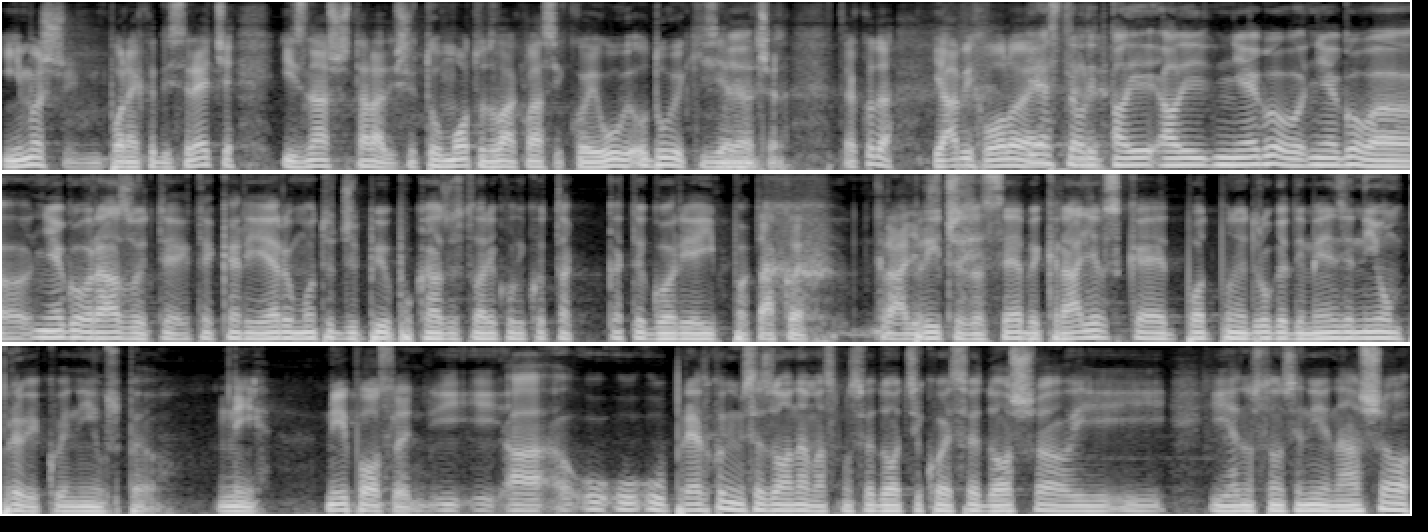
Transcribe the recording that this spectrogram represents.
imaš ponekad i sreće i znaš šta radiš. I to u Moto2 klasi koja je uve, od uvek izjednačena. Tako da, ja bih volio... Jeste, ali, ali, ali njegov, njegova, njegov raz razvoj te, te karijere u MotoGP-u pokazuje stvari koliko ta kategorija ipak Tako je. Kraljevska. priča za sebe. Kraljevska je potpuno druga dimenzija, nije on prvi koji nije uspeo. Nije. Nije poslednji. I, i, a u, u, u prethodnim sezonama smo svedoci ko je sve došao i, i, i jednostavno se nije našao.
